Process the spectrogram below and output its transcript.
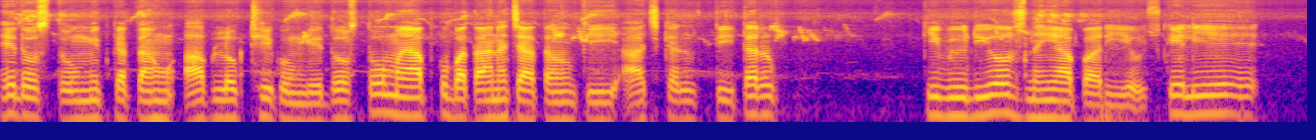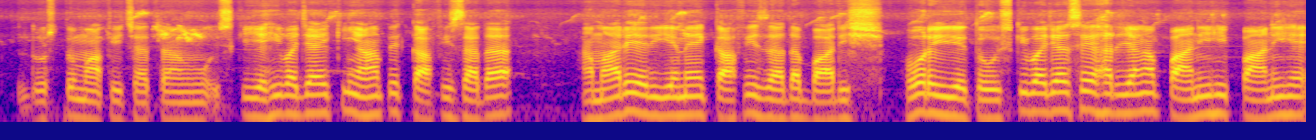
हे दोस्तों, उम्मीद करता हूँ आप लोग ठीक होंगे। दोस्तों, मैं आपको बताना चाहता हूँ कि आजकल तीतर की वीडियोस नहीं आ पा रही है। उसके लिए दोस्तों, माफ़ी चाहता हूँ। इसकी यही वजह है कि यहाँ पे काफ़ी ज़्यादा, हमारे एरिए में काफ़ी ज़्यादा बारिश हो रही है। तो उसकी वजह से हर जगह पानी ही पानी है।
